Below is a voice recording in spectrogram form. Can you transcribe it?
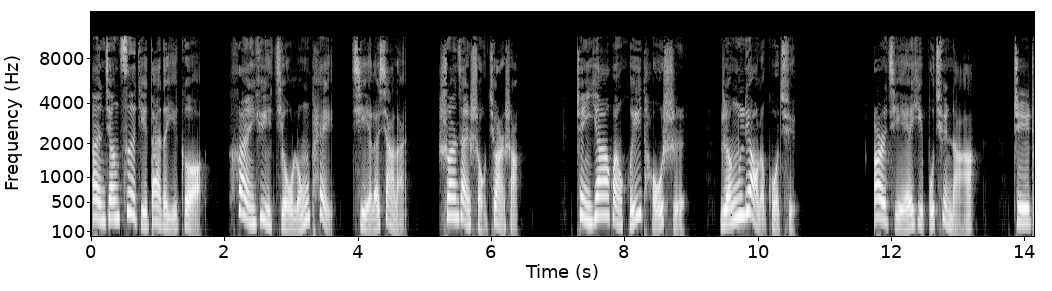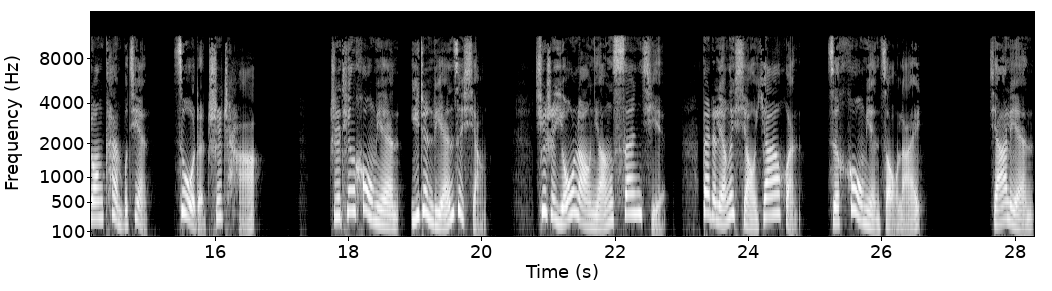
暗将自己带的一个汉玉九龙佩解了下来，拴在手绢上。趁丫鬟回头时，仍撂了过去。二姐亦不去拿，只装看不见，坐着吃茶。只听后面一阵帘子响，却是尤老娘三姐带着两个小丫鬟。自后面走来，贾琏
